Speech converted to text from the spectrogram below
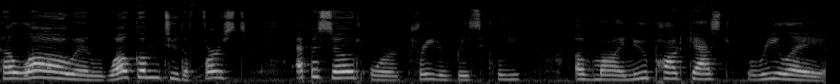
Hello, and welcome to the first episode, or trailer basically, of my new podcast, Relay.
